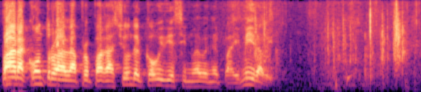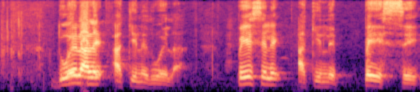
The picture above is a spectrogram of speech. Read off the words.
para controlar la propagación del COVID-19 en el país. Mira, bien, duélale a quien le duela, pésele a quien le pese.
